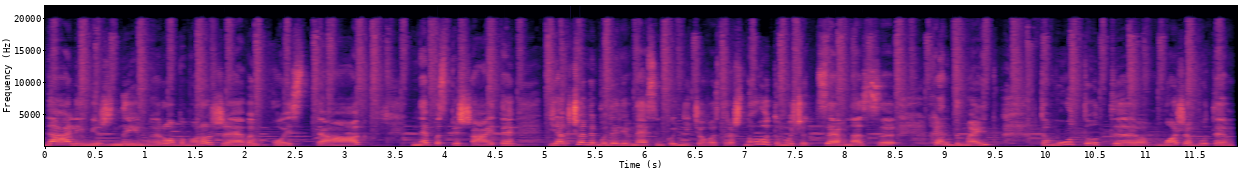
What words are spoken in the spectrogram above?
далі між ними робимо рожевим, ось так. Не поспішайте. Якщо не буде рівнесенько, нічого страшного, тому що це в нас е, хендмейд, тому тут е, може бути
